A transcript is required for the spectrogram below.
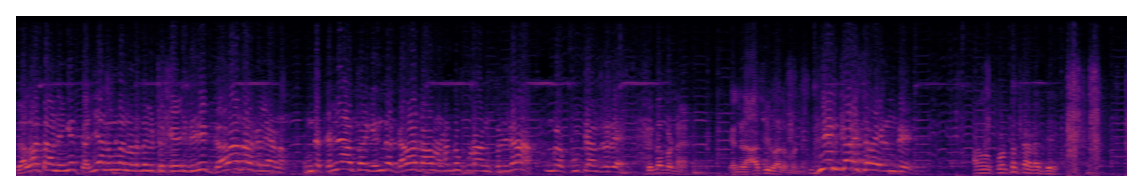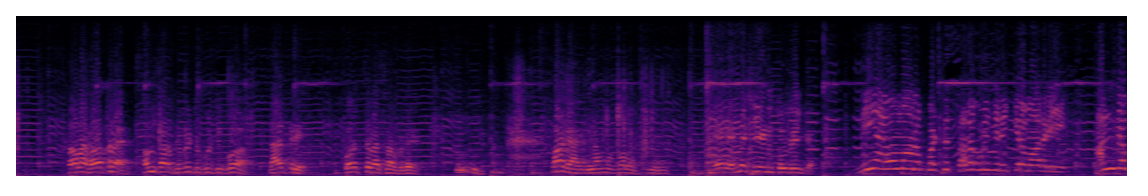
கலாட்டா நீங்க கல்யாணம்லாம் நடந்துகிட்டு இருக்கு. இது கலாட்டா கல்யாணம். இந்த கல்யாணத்துல எந்த கலாட்டாவும் நடந்து கூடாதுன்னு சொல்லிதான் உங்களை கூட்டியாந்தது என்ன பண்ண? எங்களை ஆசீர்வாதம் பண்ணு. தீர்காசா இருந்து. அவங்க கொட்டத்தை அடக்கு காலகாலத்துல சம்சாரத்தை வீட்டுக்கு கூட்டி போ. ராத்திரி குறைச்சலா சாப்பிடு. வாங்க நம்ம போலாம். வேற என்ன செய்யணும் சொல்றீங்க? நீ அவமானப்பட்டு தலை குனிஞ்சு நிக்கிற மாதிரி அந்த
